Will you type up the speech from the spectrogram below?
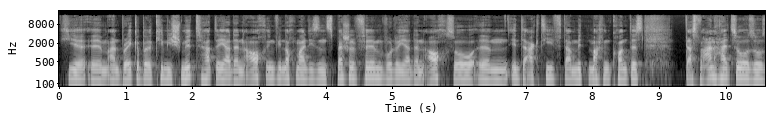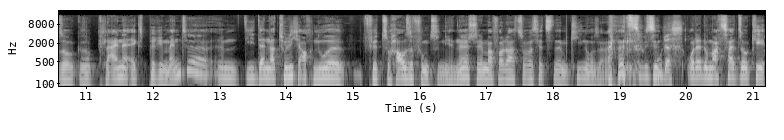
hier ähm, Unbreakable Kimmy Schmidt hatte ja dann auch irgendwie noch mal diesen Special-Film, wo du ja dann auch so ähm, interaktiv da mitmachen konntest das waren halt so, so, so, so kleine Experimente, ähm, die dann natürlich auch nur für zu Hause funktionieren. Ne? Stell dir mal vor, du hast sowas jetzt in einem Kino. So. Das ein bisschen, uh, oder du machst halt so, okay,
